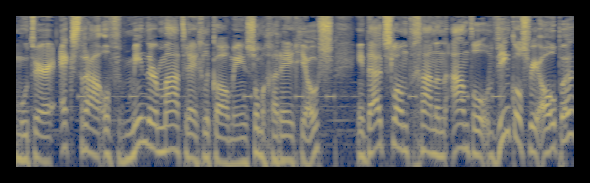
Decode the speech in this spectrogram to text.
Moeten er extra of minder maatregelen komen in sommige regio's? In Duitsland gaan een aantal winkels weer open.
